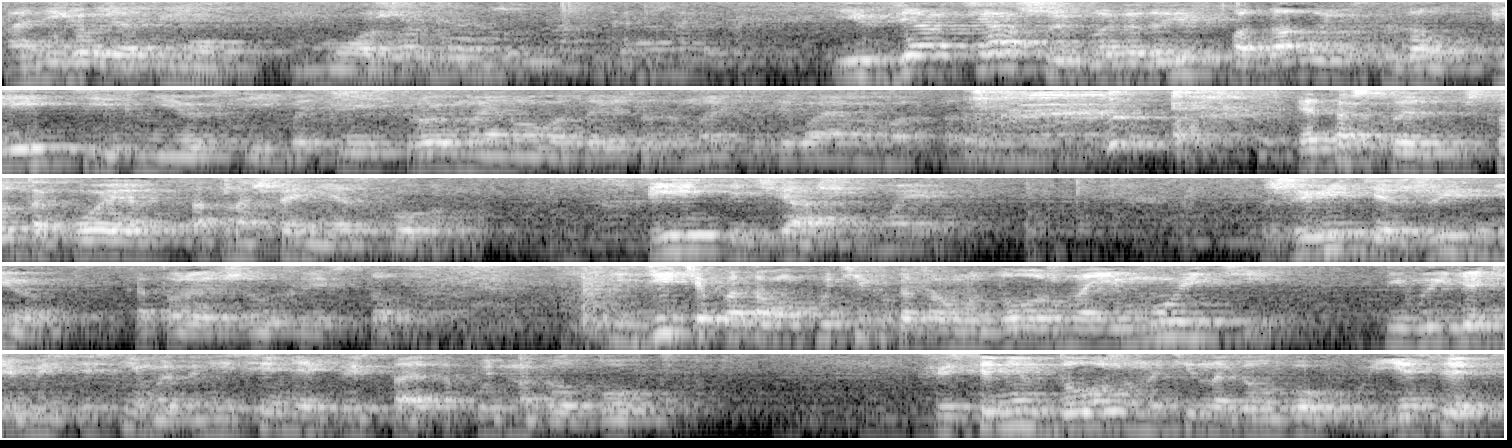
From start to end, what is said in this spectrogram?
Они говорят ему, можем. И взяв чашу и благодарив, подал им и сказал, пейте из нее все, ибо сей кровь моя нового завета за мной, изливаемая во сторону. Это что, что такое отношение с Богом? Пейте чашу мою. Живите жизнью, которой жил Христос. Идите по тому пути, по которому должно ему идти. И вы идете вместе с ним. Это несение креста, это путь на Голгофу. Христианин должен идти на Голгофу. Если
